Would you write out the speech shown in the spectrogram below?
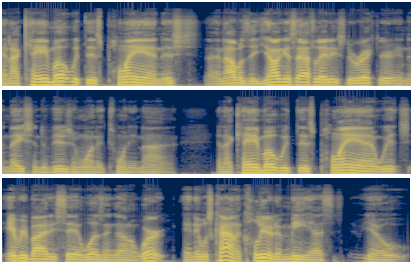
and i came up with this plan. This and i was the youngest athletics director in the nation division one at 29 and i came up with this plan which everybody said wasn't going to work. And it was kind of clear to me I, you know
